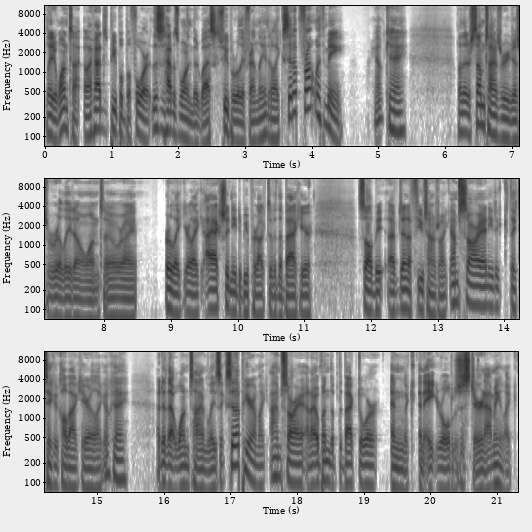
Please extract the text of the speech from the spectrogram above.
lady one time. I've had people before. This happens more in the Midwest because people are really friendly. They're like, "Sit up front with me." Like, okay, but there's some times where you just really don't want to, right? Or like you're like, I actually need to be productive in the back here. So I'll be. I've done a few times. Where I'm like, I'm sorry, I need to like, take a call back here. Like, okay. I did that one time. Lady's like, sit up here. I'm like, I'm sorry. And I opened up the back door, and like an eight year old was just staring at me. Like,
